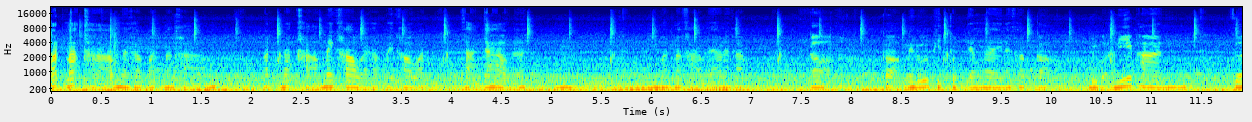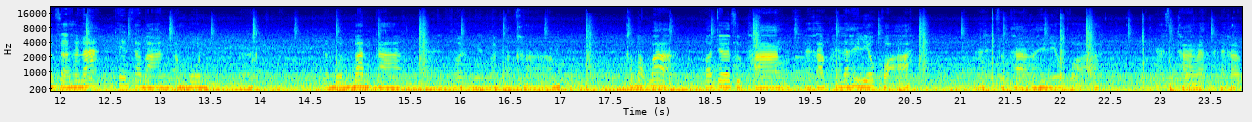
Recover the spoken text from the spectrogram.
วัดมะขามนะครับ วัดมะขาม วัดมะขามไม่เข้านะครับ ไม่เข้าวัดศาลเจ้านะอืมนี่วัดมะขามแล้วนะครับ ก็ก็ ไม่รู้ผิดถูกยังไงนะครับ ก็ดูอันนี้ผ่านสวนสาธารณะเทศบาลตำบลนะตำบลบ้านกลางนะบริเวณวัดมะขาม เขาบอกว่าพอเจอสุดทางนะครับให้ให้เลี้ยวขวาสุดทางแล้วให้เลี้ยวขวาสุดทางแล้วนะครับ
